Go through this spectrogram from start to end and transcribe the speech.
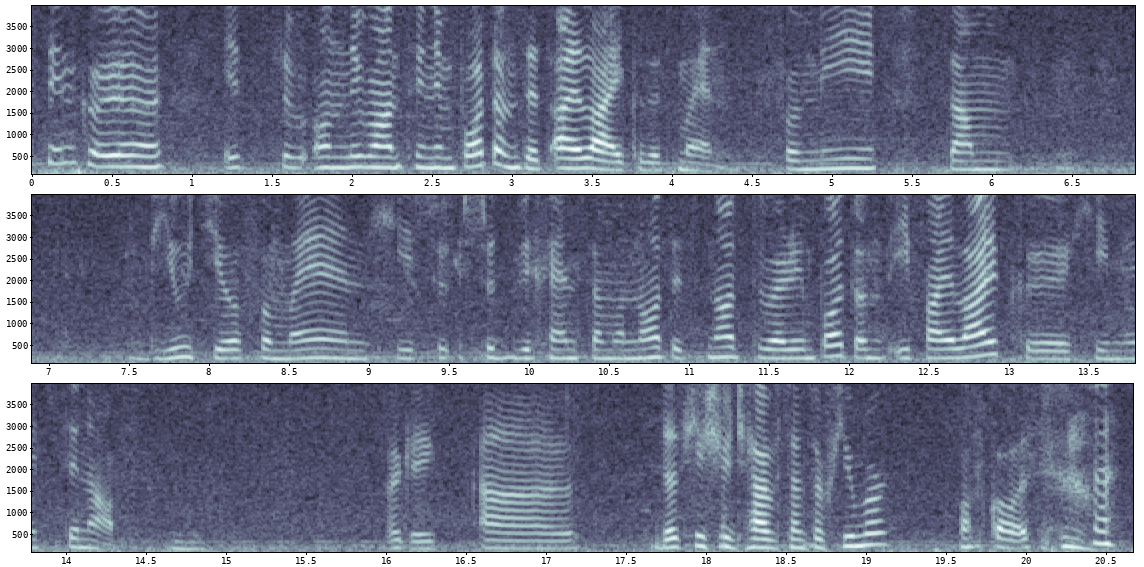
think uh, it's only one thing important that I like that man. For me, some beauty of a man, he should, should be handsome or not, it's not very important. If I like uh, him, it's enough. okay, uh, does he should have sense of humor? Of course.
